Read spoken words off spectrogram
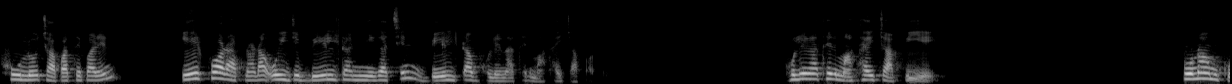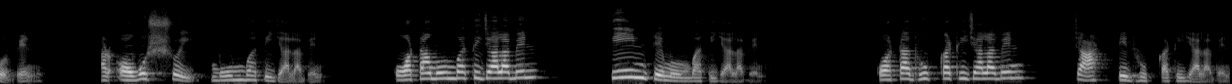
ফুলও চাপাতে পারেন। এরপর আপনারা ওই যে বেলটা নিয়ে গেছেন, বেলটা ভোলেনাথের মাথায় চাপাবেন। ভোলেনাথের মাথায় চাপিয়ে প্রণাম করবেন। আর অবশ্যই মোমবাতি জ্বালাবেন। কটা মোমবাতি জ্বালাবেন? তিনটে মোমবাতি জ্বালাবেন। কটা ধূপকাঠি জ্বালাবেন? চারটে ধূপকাঠি জ্বালাবেন।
